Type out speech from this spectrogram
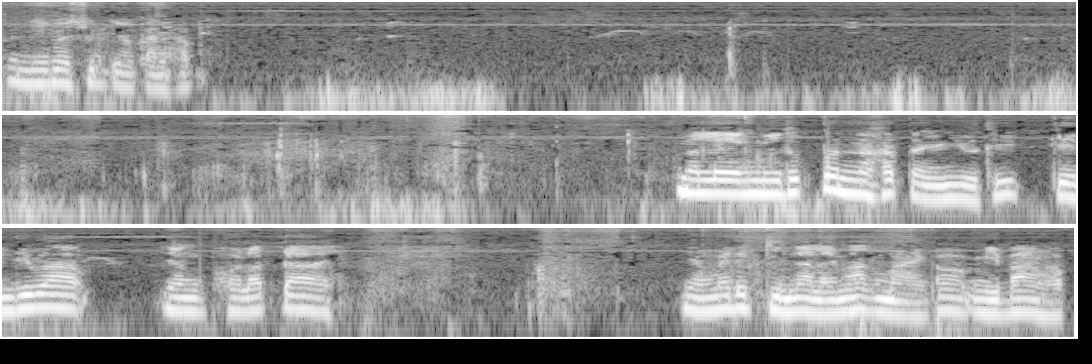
ต้นนี้ก็ชุดเดียวกันครับ มแมลงมีทุกต้นนะครับ แต่ยังอยู่ที่เกณฑ์ที่ว่ายังพอรับได้ ยังไม่ได้กินอะไรมากมายก็มีบ้างครับ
